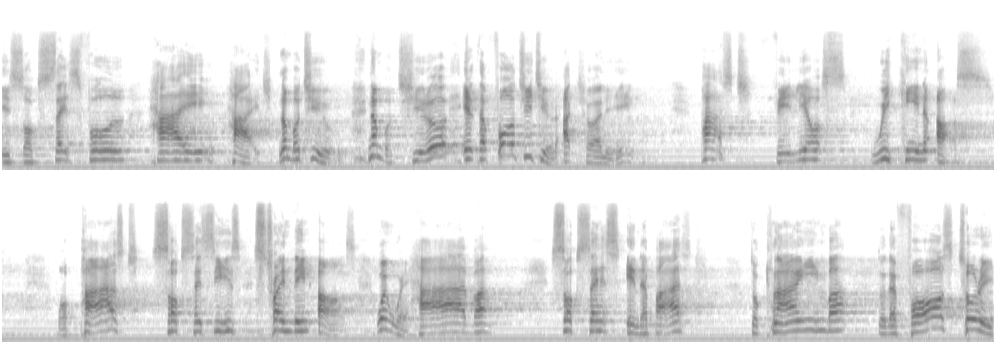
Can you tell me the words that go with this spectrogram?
a successful high height. Number two, number two is the fortitude, actually. Past failures weaken us. But past successes strengthen us. When we have success in the past, to climb to the fourth story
